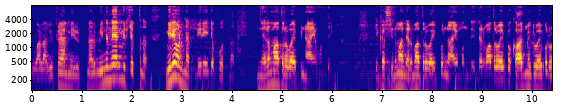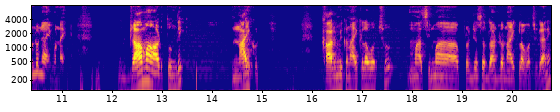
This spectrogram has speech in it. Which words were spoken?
వాళ్ళ అభిప్రాయాలు మీరు వింటున్నారు మీ నిర్ణయాన్ని మీరు చెప్తున్నారు. మీరేమంటున్నారు మీరేం చెప్పబోతున్నారు? నిర్మాతల వైపు న్యాయం ఉంది. ఇక్కడ సినిమా నిర్మాతల వైపు న్యాయం ఉంది. నిర్మాతల వైపు కార్మికుల వైపు రెండు న్యాయం ఉన్నాయి. డ్రామా ఆడుతుంది నాయకుడు. కార్మిక నాయకులు అవ్వచ్చు మా సినిమా ప్రొడ్యూసర్ దాంట్లో నాయకులు అవ్వచ్చు. కానీ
